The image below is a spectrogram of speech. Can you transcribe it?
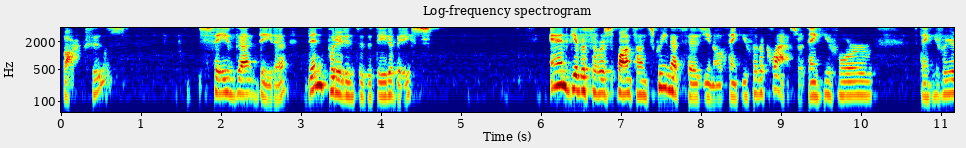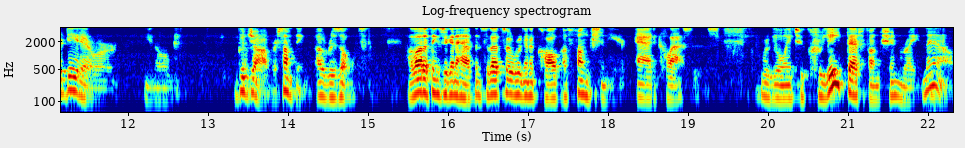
boxes, save that data, then put it into the database, and give us a response on screen that says, you know, thank you for the class, or thank you for, thank you for your data, or you know, good job or something, a result. A lot of things are going to happen, so that's what we're going to call a function here, add classes. We're going to create that function right now.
